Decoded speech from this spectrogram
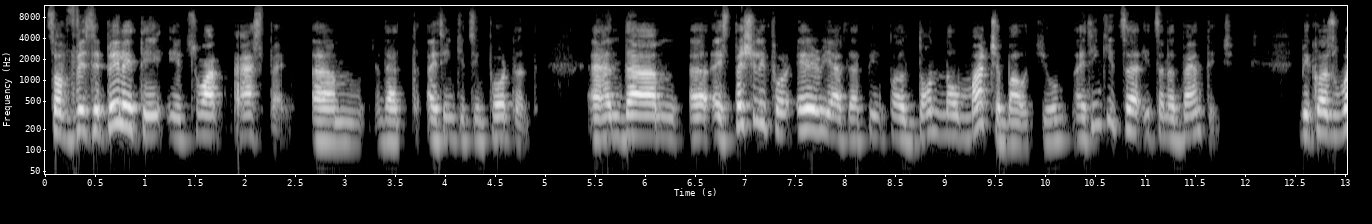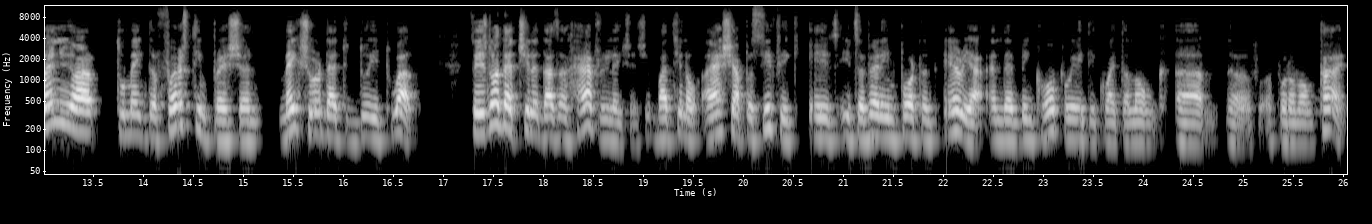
So visibility is one aspect um, that I think it's important. And um, uh, especially for areas that people don't know much about you, I think it's a it's an advantage. Because when you are to make the first impression, make sure that you do it well. So it's not that Chile doesn't have relationship, but you know, Asia Pacific is it's a very important area, and they've been cooperating quite a long um, uh, for, for, a long time.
